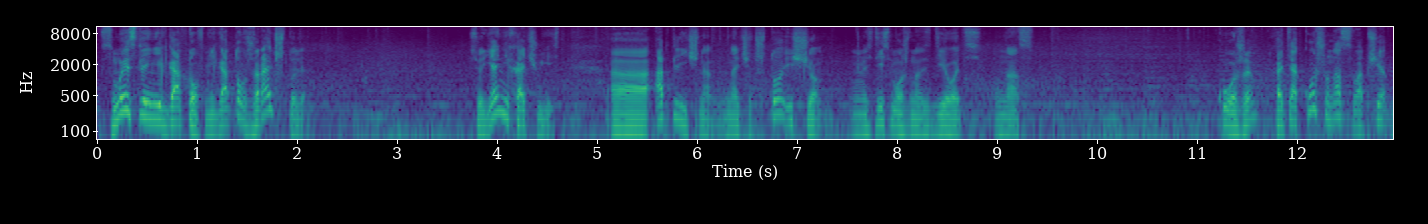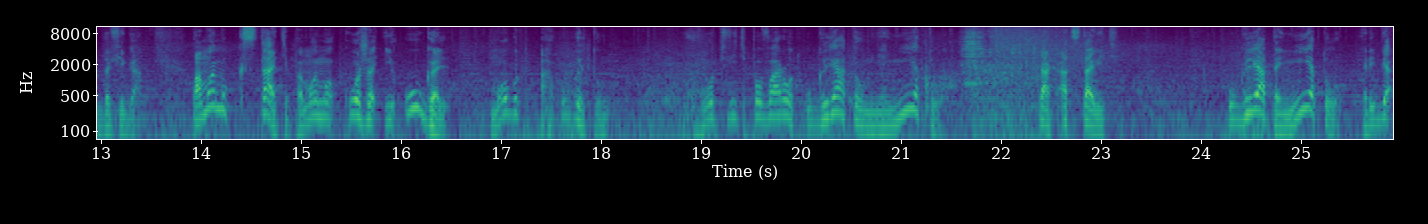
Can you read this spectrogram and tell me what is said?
В смысле не готов? Не готов жрать, что ли? Все, я не хочу есть. А, отлично. Значит, что еще? Здесь можно сделать у нас кожи, хотя кож у нас вообще дофига. По-моему, кстати, по-моему, кожа и уголь могут... А уголь-то... Вот ведь поворот. Угля-то у меня нету. Так, отставить. Угля-то нету, ребят.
